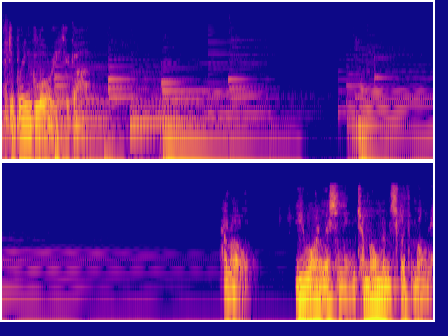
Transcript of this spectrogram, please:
and to bring glory to God. You are listening to Moments with Moni,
